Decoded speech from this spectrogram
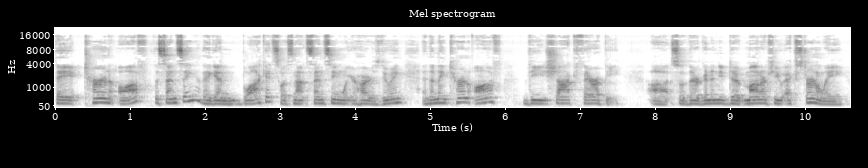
They turn off the sensing. They again block it so it's not sensing what your heart is doing. And then they turn off the shock therapy. Uh, so they're going to need to monitor you externally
